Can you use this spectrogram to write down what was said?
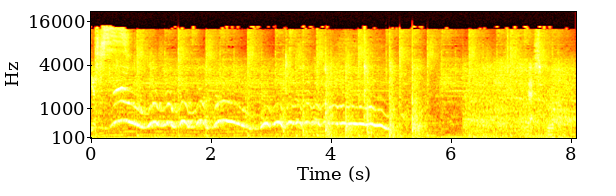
Yes. That's cool.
